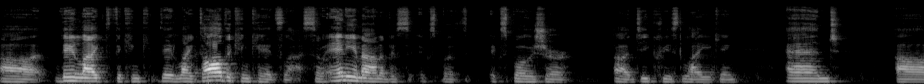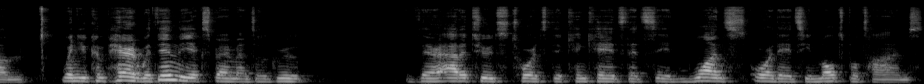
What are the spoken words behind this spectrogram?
uh, they liked the they liked all the Kinkades less. So any amount of expo- exposure uh, decreased liking, and um, when you compared within the experimental group, their attitudes towards the Kinkades that seen once or they had seen multiple times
